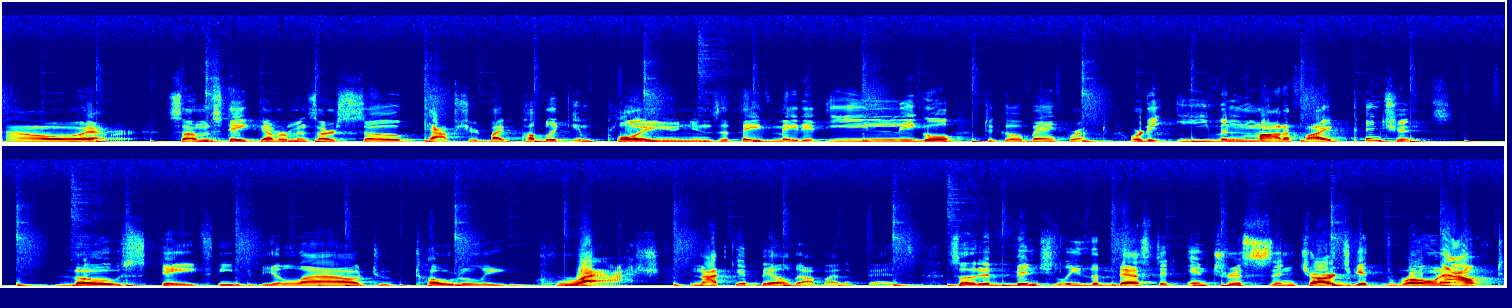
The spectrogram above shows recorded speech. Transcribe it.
However, some state governments are so captured by public employee unions that they've made it illegal to go bankrupt or to even modify pensions. Those states need to be allowed to totally crash, not get bailed out by the feds, so that eventually the vested interests in charge get thrown out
